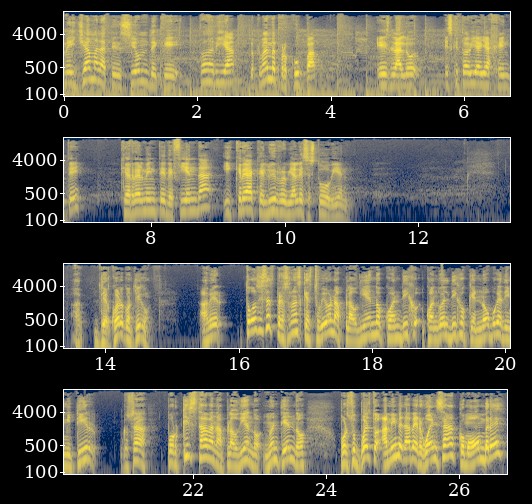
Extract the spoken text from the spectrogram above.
me llama la atención de que todavía, lo que más me preocupa es, Lalo, es que todavía haya gente que realmente defienda y crea que Luis Rubiales estuvo bien. Ah, De acuerdo contigo. A ver, todas esas personas que estuvieron aplaudiendo cuando, dijo, cuando él dijo que no voy a dimitir, o sea, ¿por qué estaban aplaudiendo? No entiendo. Por supuesto, a mí me da vergüenza como hombre,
